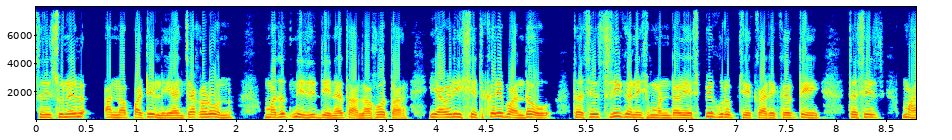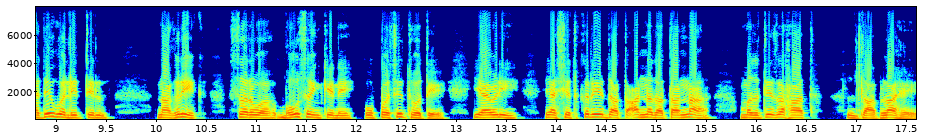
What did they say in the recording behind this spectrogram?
श्री सुनील अण्णा पाटील यांच्याकडून मदत निधी देण्यात आला होता. यावेळी शेतकरी बांधव तसेच श्री गणेश मंडळ एस पी ग्रुपचे कार्यकर्ते तसेच महादेव गलीतील नागरिक सर्व बहुसंख्येने उपस्थित होते. यावेळी या शेतकरी दाता अन्नदातांना मदतीचा हात लाभला आहे.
